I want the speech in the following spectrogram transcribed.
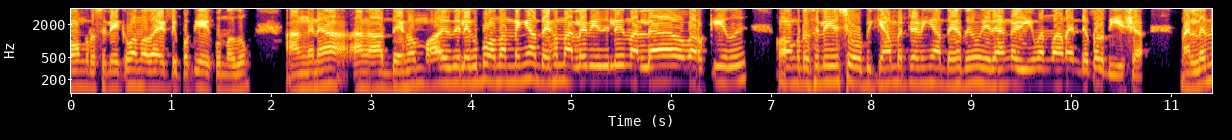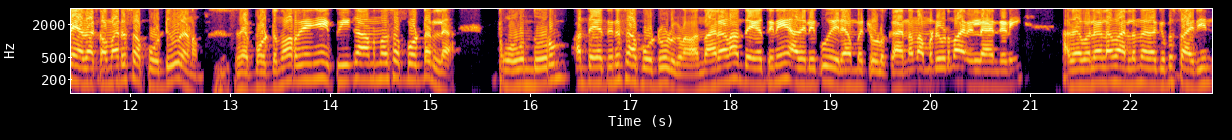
കോൺഗ്രസിലേക്ക് വന്നതായിട്ട് ഇപ്പൊ കേൾക്കുന്നതും. അങ്ങനെ അദ്ദേഹം ഇതിലേക്ക് പോകുന്നുണ്ടെങ്കിൽ അദ്ദേഹം നല്ല രീതിയിൽ നല്ല വർക്ക് ചെയ്ത് കോൺഗ്രസിൽ ശോഭിക്കാൻ പറ്റുകയാണെങ്കിൽ അദ്ദേഹത്തിന് ഉയരാൻ കഴിയുമെന്നാണ് എന്റെ പ്രതീക്ഷ. നല്ല നേതാക്കന്മാരെ സപ്പോർട്ട് വേണം. സപ്പോർട്ട് എന്ന് പറഞ്ഞു കഴിഞ്ഞാൽ ഇപ്പൊ ഈ കാണുന്ന സപ്പോർട്ടല്ല പോകുന്തോറും അദ്ദേഹത്തിന് സപ്പോർട്ട് കൊടുക്കണം. എന്നാലാണ് അദ്ദേഹത്തിന് അതിലേക്ക് ഉയരാൻ പറ്റുള്ളൂ. കാരണം നമ്മുടെ ഇവിടെ അനിൽ ആന്റണി അതേപോലെയുള്ള നല്ല നേതാക്കൾ ഇപ്പൊ സരിൻ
